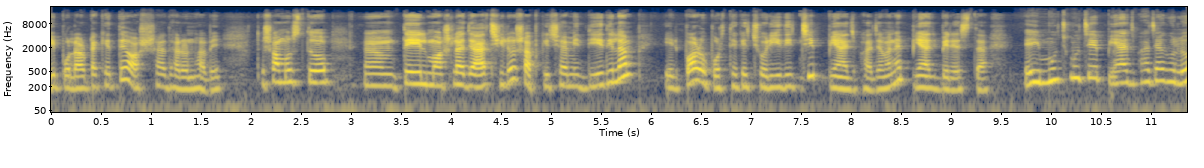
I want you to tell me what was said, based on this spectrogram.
এই পোলাওটা খেতে অসাধারণ হবে। তো সমস্ত তেল, মশলা যা ছিল সব কিছু আমি দিয়ে দিলাম। এরপর ওপর থেকে ছড়িয়ে দিচ্ছি পেঁয়াজ ভাজা মানে পেঁয়াজ বেরেস্তা। এই মুচমুচে পেঁয়াজ ভাজাগুলো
